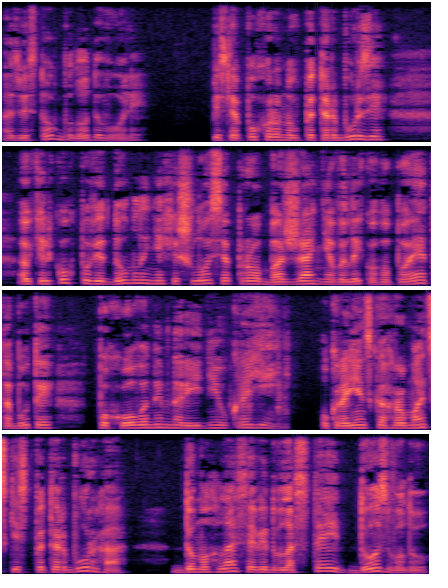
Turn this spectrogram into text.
а звісток було доволі. Після похорону в Петербурзі а в кількох повідомленнях йшлося про бажання великого поета бути похованим на рідній Україні. Українська громадськість Петербурга домоглася від властей дозволу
